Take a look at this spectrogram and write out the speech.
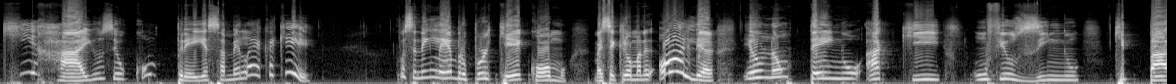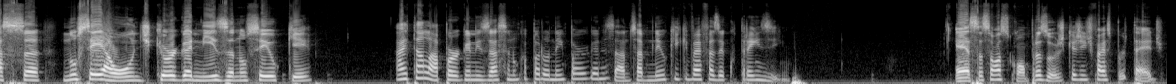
que raios eu comprei essa meleca aqui? Você nem lembra o porquê, como, mas você criou uma. Olha, eu não tenho aqui um fiozinho que passa não sei aonde, que organiza não sei o que. Aí tá lá para organizar, você nunca parou nem para organizar, não sabe nem o que, que vai fazer com o trenzinho. Essas são as compras hoje que a gente faz por tédio,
